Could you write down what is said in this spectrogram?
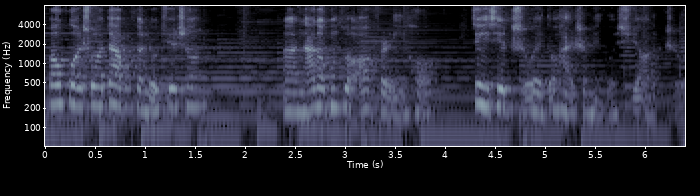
包括说大部分留学生，呃，拿到工作 offer 以后，这些职位都还是美国需要的职位。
